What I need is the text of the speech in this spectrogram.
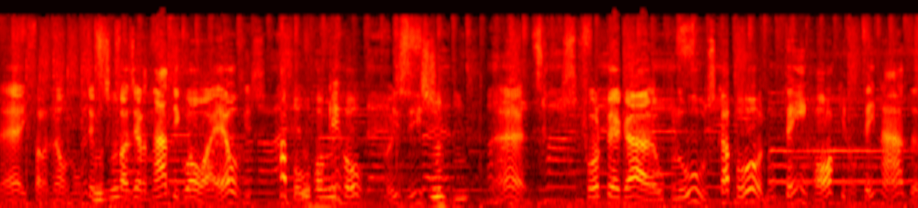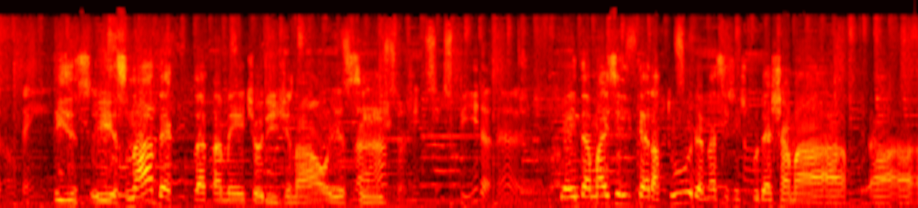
né, e falar não, não temos que Uhum. fazer nada igual a Elvis, acabou o rock and roll, não existe, né? Se for pegar o blues, acabou, não tem rock, não tem nada, não tem Isso, isso. Nada é completamente original. E assim, Exato, a gente se inspira, né? E ainda mais em literatura, né? Se a gente puder chamar a, a, a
